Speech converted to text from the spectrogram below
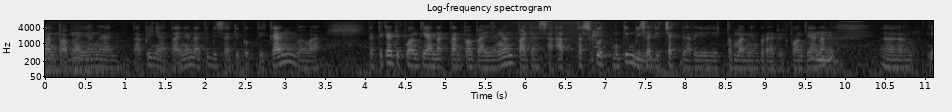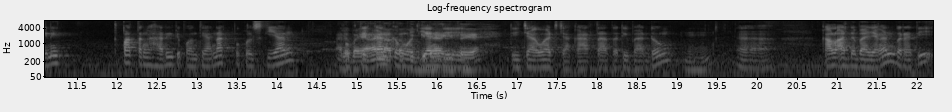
tanpa hmm. bayangan. Hmm. Tapi nyatanya nanti bisa dibuktikan bahwa ketika di Pontianak tanpa bayangan pada saat tersebut mungkin bisa dicek dari teman yang berada di Pontianak. Hmm. Uh, ini tepat tengah hari di Pontianak pukul sekian Ada buktikan kemudian di gitu ya? di Jawa, di Jakarta atau di Bandung. Mhm. eh, kalau ada bayangan berarti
